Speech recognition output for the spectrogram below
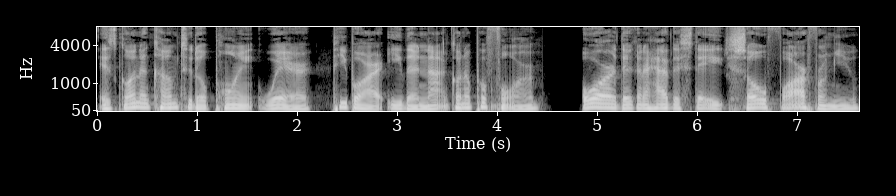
it's going to come to the point where people are either not going to perform or they're going to have the stage so far from you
